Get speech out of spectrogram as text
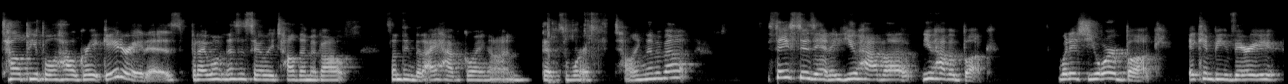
tell people how great Gatorade is, but I won't necessarily tell them about something that I have going on that's worth telling them about. Say, Susanna, you have a you have a book. When it's your book, it can be very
